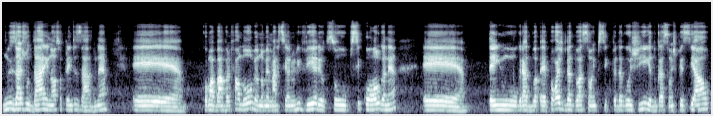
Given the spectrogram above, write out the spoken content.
nos ajudar em nosso aprendizado, né? É, como a Bárbara falou, meu nome é Marciane Oliveira, eu sou psicóloga, né? É, tenho é, pós-graduação em psicopedagogia, educação especial,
